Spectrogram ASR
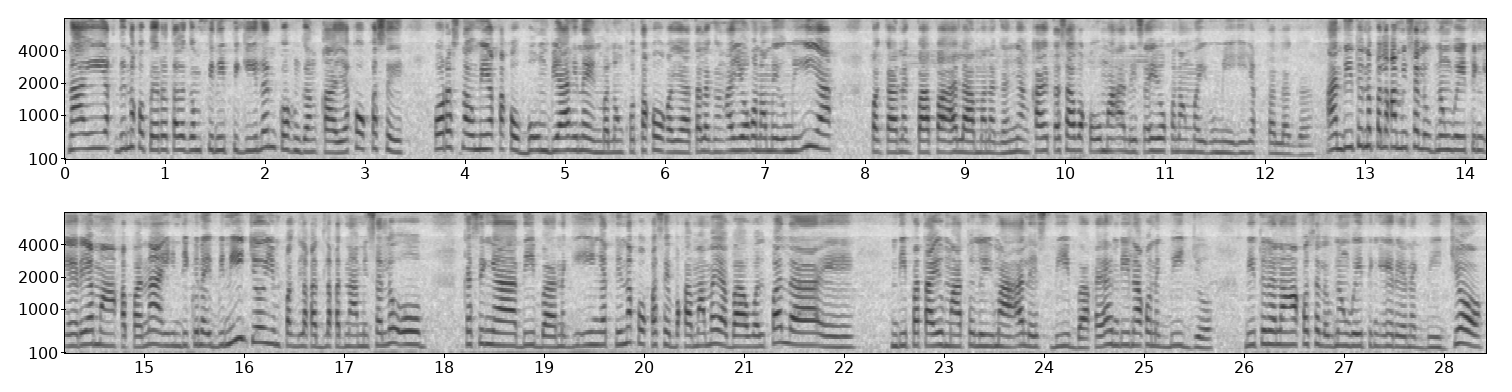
Naiiyak din ako pero talagang pinipigilan ko hanggang kaya ko kasi oras na umiyak ako, buong biyahe na yun, malungkot ako kaya talagang ayoko na may umiiyak pagka nagpapaalaman na ganyan. Kahit asawa ko umaalis, ayoko nang may umiiyak talaga. Andito na pala kami sa loob ng waiting area mga kapanay. Hindi ko na ibinidyo yung paglakad-lakad namin sa loob. Kasi nga, di ba, nag-iingat din ako kasi baka mamaya bawal pala, eh, hindi pa tayo matuloy maalis, di ba? Kaya hindi na ako nag-video. Dito na lang ako sa loob ng waiting area nag-video.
